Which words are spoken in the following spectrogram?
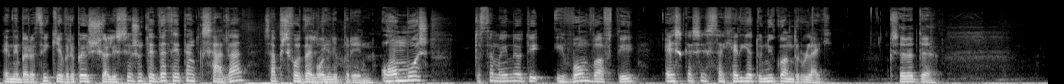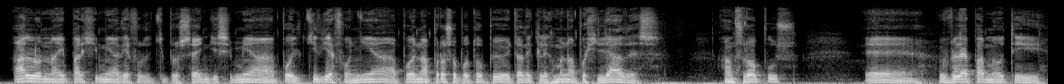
ενημερωθεί και οι Ευρωπαίοι Σοσιαλιστές ότι δεν θα ήταν ξανά στα ψηφοδέλτια. Πολύ πριν. Όμως το θέμα είναι ότι η βόμβα αυτή έσκασε στα χέρια του Νίκο Ανδρουλάκη. Ξέρετε, άλλο να υπάρχει μια διαφορετική προσέγγιση, μια πολιτική διαφωνία από ένα πρόσωπο το οποίο ήταν εκλεγμένο από χιλιάδες ανθρώπους ε, βλέπαμε ότι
